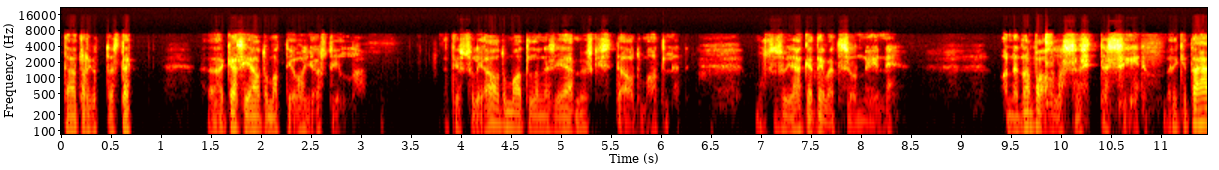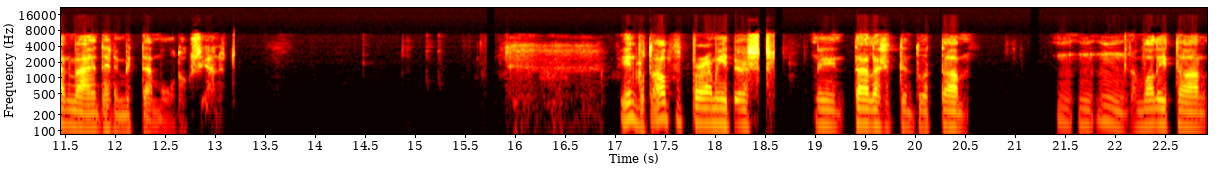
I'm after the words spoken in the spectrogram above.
tämä tarkoittaa sitä käsiautomaattiohjaustilaa. Että jos se oli automaatilla, niin se jää myöskin sitä automaatille. Musta se on ihan kätevä, että se on niin, niin annetaanpa olla se sitten siinä. Eli tähän mä en tehnyt mitään muutoksia nyt. Input-output parameters, niin täällä sitten tuota, mm, mm, mm valitaan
